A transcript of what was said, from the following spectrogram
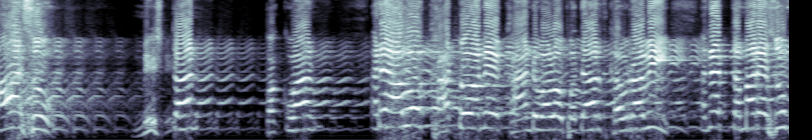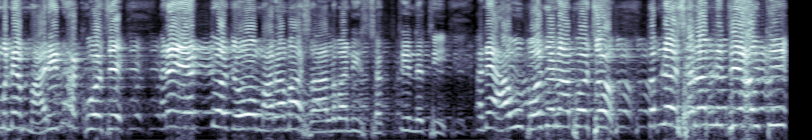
આ શું? મિષ્ટાન? પકવાન? અરે આવો ખાટો અને ખાંડ વાળો પદાર્થ ખવડાવી અને તમારે શું મને મારી નાખવો છે? તો જો મારામાં સાલવાની શક્તિ નથી. અને આવું ભોજન આપો છો તમને શરમ નથી આવતી?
